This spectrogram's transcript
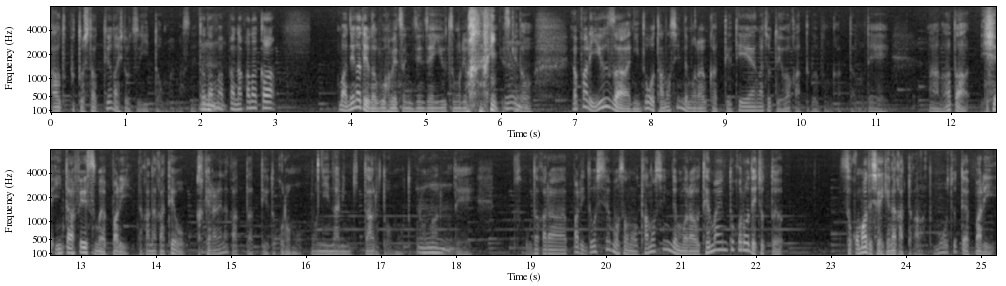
アウトプットしたっていうのは一ついいと思いますね。ただうん。まあやっぱなかなか、まあ、ネガティブな部分は別に全然言うつもりはないんですけど、うん。やっぱりユーザーにどう楽しんでもらうかっていう提案がちょっと弱かった部分があったのであのあとは インターフェースもやっぱりなかなか手をかけられなかったっていうところも本人なりにきっとあると思うところもあるので、そうだからやっぱりどうしてもその楽しんでもらう手前のところでちょっとそこまでしかいけなかったかなと。もうちょっとやっぱり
